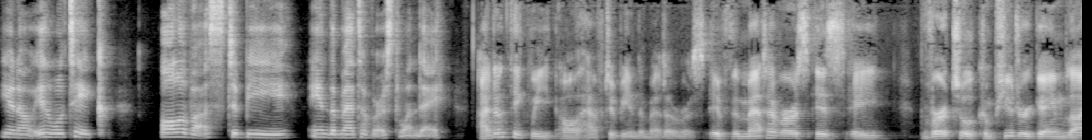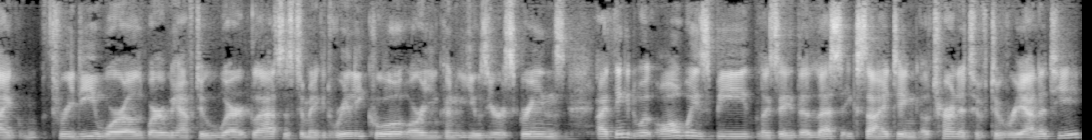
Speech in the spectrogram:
you know, it will take all of us to be in the metaverse one day? I don't think we all have to be in the metaverse. If the metaverse is a virtual computer game like 3D world where we have to wear glasses to make it really cool or you can use your screens. I think it will always be, let's say, the less exciting alternative to reality.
